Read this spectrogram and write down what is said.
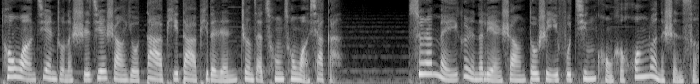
通往剑冢的石阶上有大批大批的人正在匆匆往下赶，虽然每一个人的脸上都是一副惊恐和慌乱的神色，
